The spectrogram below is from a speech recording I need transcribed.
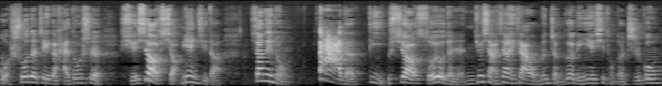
我说的这个还都是学校小面积的，像那种大的地需要所有的人，你就想象一下，我们整个林业系统的职工，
